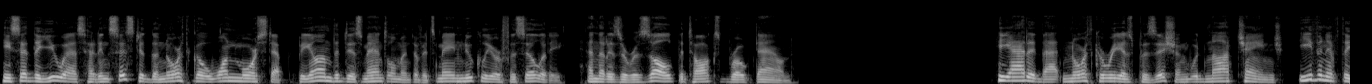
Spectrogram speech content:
He said the US had insisted the North go one more step beyond the dismantlement of its main nuclear facility and that as a result the talks broke down. He added that North Korea's position would not change even if the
